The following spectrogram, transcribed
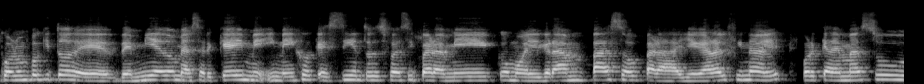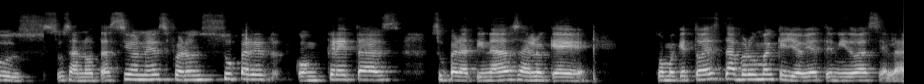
con un poquito de, miedo me acerqué y me, dijo que sí, entonces fue así para mí como el gran paso para llegar al final, porque además sus, sus anotaciones fueron súper concretas, súper atinadas a lo que como que toda esta bruma que yo había tenido hacia, la,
